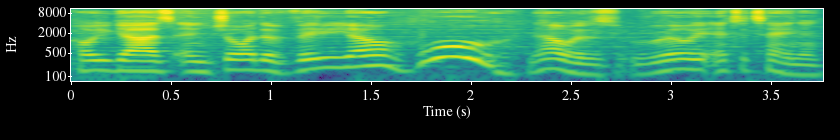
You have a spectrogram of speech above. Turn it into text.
hope you guys enjoyed the video. Woo! That was really entertaining.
